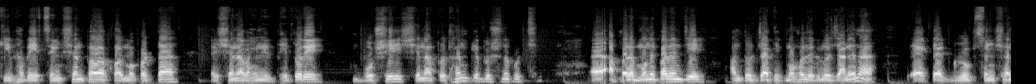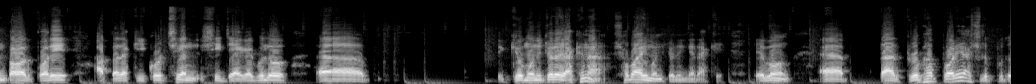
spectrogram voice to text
কীভাবে স্যাংশন পাওয়া কর্মকর্তা সেনাবাহিনীর ভেতরে বসে সেনা প্রধানকে প্রশ্ন করছে? আপনারা মনে করেন যে আন্তর্জাতিক মহল এগুলো জানে না? একটা গ্রুপ স্যাংশন পাওয়ার পরে আপনারা কি করছেন? সেই জায়গাগুলো কেউ মনিটরে রাখে না? সবাই মনিটরিং এ রাখে। এবং তার প্রভাব পড়ে আসলে পুরো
